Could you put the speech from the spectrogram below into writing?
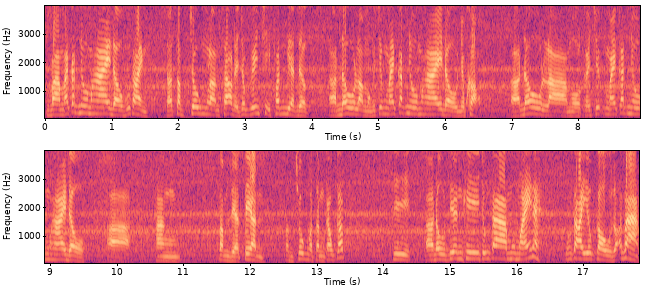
Và máy cắt nhôm hai đầu Phú Thành sẽ tập trung làm sao để cho quý anh chị phân biệt được à, đâu là một cái chiếc máy cắt nhôm hai đầu nhập khẩu à, đâu là một cái chiếc máy cắt nhôm hai đầu à, hàng tầm rẻ tiền tầm trung và tầm cao cấp. Thì à, đầu tiên khi chúng ta mua máy này chúng ta yêu cầu rõ ràng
